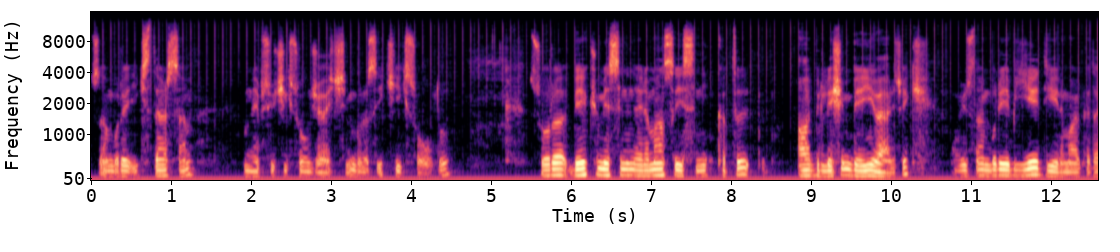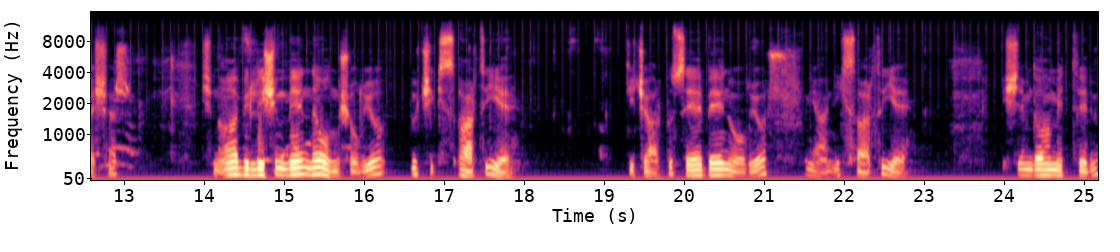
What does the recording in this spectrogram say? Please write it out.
O zaman buraya x dersem bunun hepsi 3x olacağı için burası 2x oldu. Sonra B kümesinin eleman sayısının ilk katı A birleşim B'yi verecek. O yüzden buraya bir y diyelim arkadaşlar. Şimdi A birleşim B ne olmuş oluyor? 3x artı y. 2 çarpı SB ne oluyor? Yani x artı y. İşlemi devam ettirelim.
